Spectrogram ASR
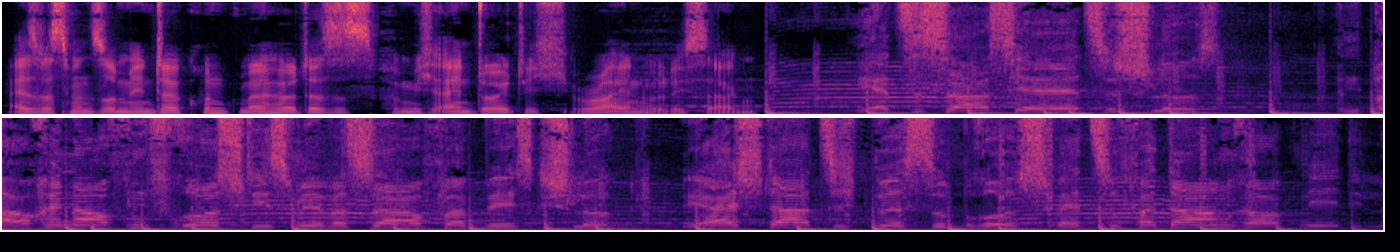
also was man so im Hintergrund mal hört, das ist für mich eindeutig Ryan, würde ich sagen. Jetzt ist aus, ja, jetzt ist Schluss. Im Bauch ein Haufen Frust, stieß mir was auf, hab ich's geschluckt. Ja, es starrt sich bis zur Brust, schwer zu verdauen, raubt mir die Luft.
